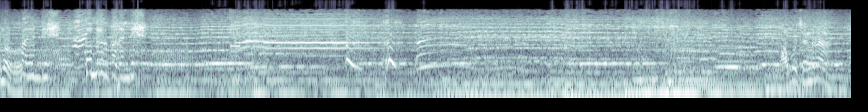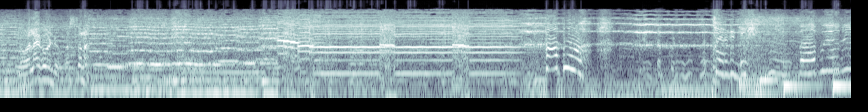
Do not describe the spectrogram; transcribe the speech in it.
ఎక్కడ బాబు పదండి తొందరగా పదండి. బాబు చంద్ర నువ్వు అలాగే ఉండు వస్తున్నా. బాబు జరగండి. బాబు గారు.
